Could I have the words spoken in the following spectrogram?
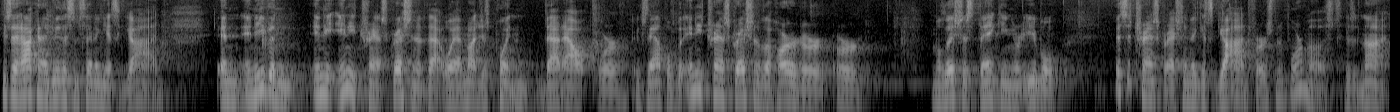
He said, How can I do this and sin against God? And, and even any, any transgression of that way, I'm not just pointing that out for example, but any transgression of the heart or, or malicious thinking or evil, it's a transgression against God first and foremost, is it not?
